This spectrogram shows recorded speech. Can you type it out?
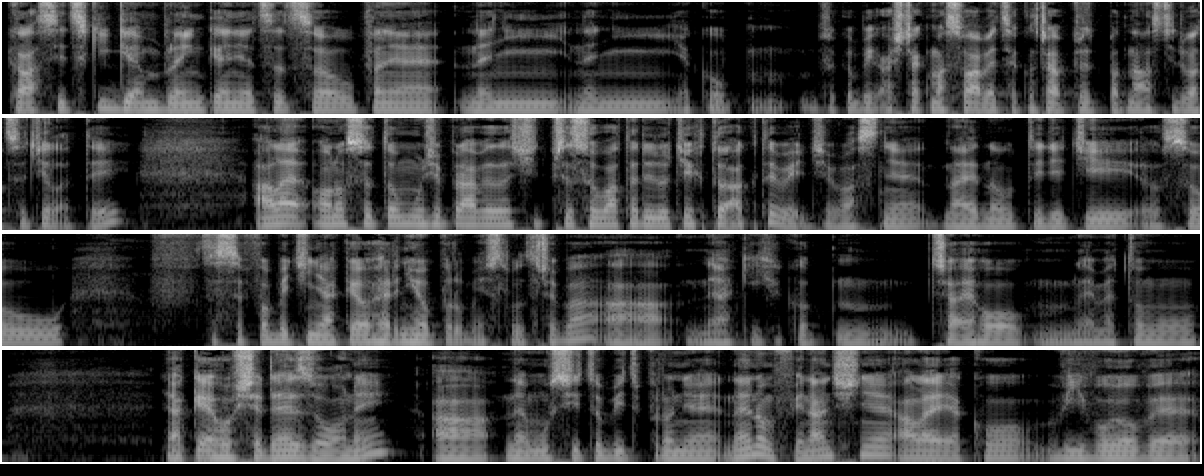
klasický gambling je něco, co úplně není, není jako, řekl bych, až tak masová věc, jako třeba před 15-20 lety, ale ono se to může právě začít přesouvat tady do těchto aktivit, že vlastně najednou ty děti jsou zase v obětí nějakého herního průmyslu třeba a nějakých jako třeba jeho, dejme tomu, nějakého šedé zóny a nemusí to být pro ně nejenom finančně, ale jako vývojově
